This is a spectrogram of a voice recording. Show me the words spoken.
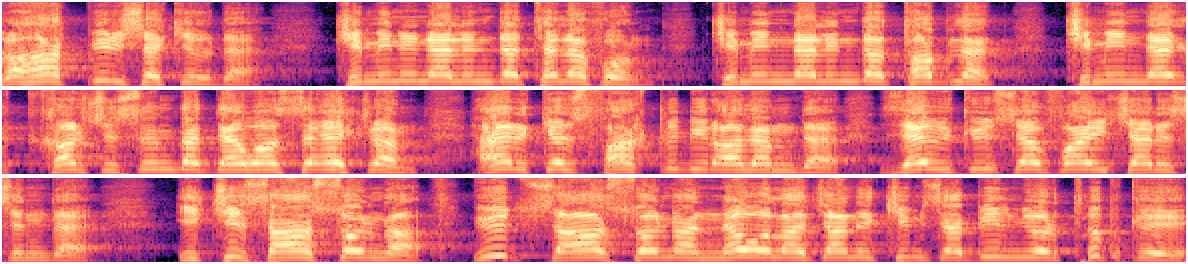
rahat bir şekilde kiminin elinde telefon, kiminin elinde tablet, kimin karşısında devasa ekran. Herkes farklı bir alemde, zevkü sefa içerisinde. İki saat sonra, üç saat sonra ne olacağını kimse bilmiyor tıpkı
